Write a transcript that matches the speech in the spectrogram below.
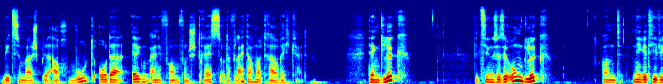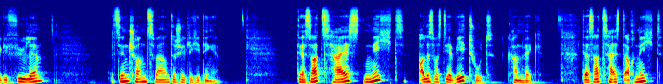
wie zum Beispiel auch Wut oder irgendeine Form von Stress oder vielleicht auch mal Traurigkeit. Denn Glück bzw. Unglück und negative Gefühle sind schon zwei unterschiedliche Dinge. Der Satz heißt nicht, alles, was dir weh tut, kann weg. Der Satz heißt auch nicht,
